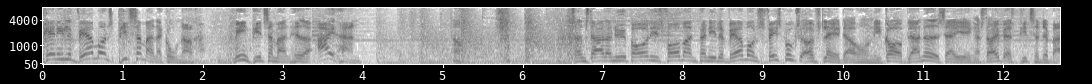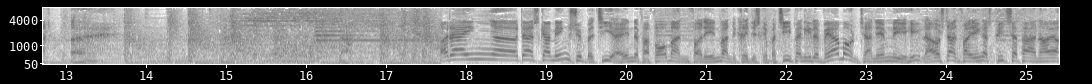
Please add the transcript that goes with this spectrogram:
Pernille Vermunds pizzamand er god nok. Min pizzamand hedder Ejhan. Nå. Sådan starter nye borgerliges formand Pernille Vermunds Facebook-opslag, da hun i går blandede sig i Inger Støjbergs pizzadebat. Øh. Og der er, ingen, øh, der skal ingen sympati at hente fra formanden for det indvandrerkritiske parti, Pernille Vermund, tager nemlig helt afstand fra Ingers pizza-paranoia.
